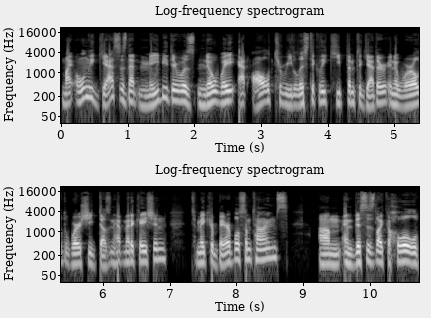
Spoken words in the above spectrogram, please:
my only guess is that maybe there was no way at all to realistically keep them together in a world where she doesn't have medication to make her bearable sometimes um, and this is like a whole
